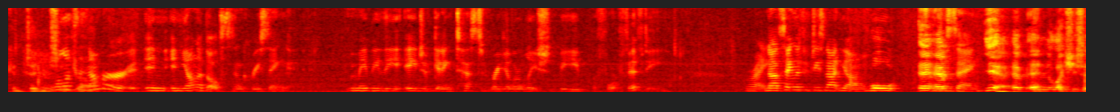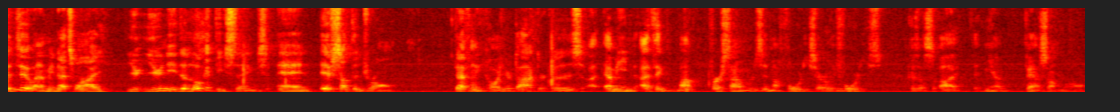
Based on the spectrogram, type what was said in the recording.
continuously Well, if the drop. number in, in young adults is increasing, maybe the age of getting tested regularly should be before 50. Right. Not saying that 50 is not young. well, I'm and, just saying. yeah, and, and like she said too. I mean, that's why you you need to look at these things, and if something's wrong, definitely call your doctor. Because I, I mean, I think my first time was in my forties, early Mhm. forties, because I, I you know found something wrong,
